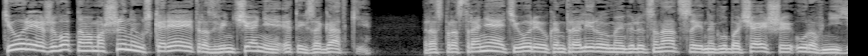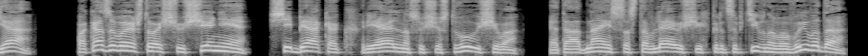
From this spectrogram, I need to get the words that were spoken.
Теория животного машины ускоряет развенчание этой загадки. Распространяя теорию контролируемой галлюцинации на глубочайшие уровни «я», показывая, что ощущение себя как реально существующего — это одна из составляющих перцептивного вывода,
